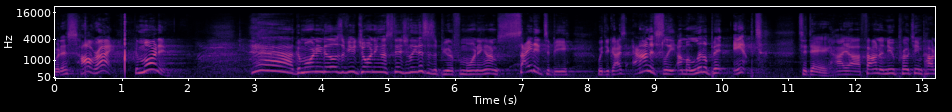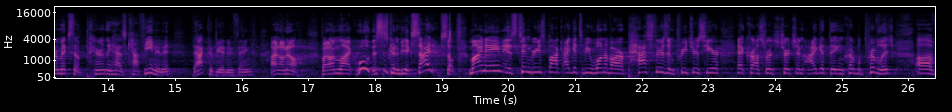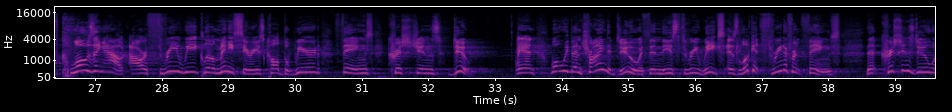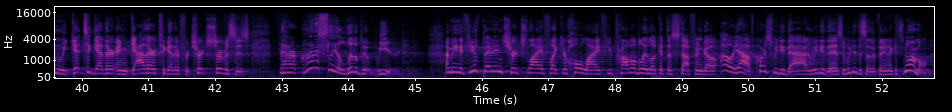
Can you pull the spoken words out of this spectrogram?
Ubiquitous. All right. Good morning. Yeah. Good morning to those of you joining us digitally. This is a beautiful morning. I'm excited to be with you guys. Honestly, I'm a little bit amped today. I uh, found a new protein powder mix that apparently has caffeine in it. That could be a new thing. I don't know. But I'm like, whoo, this is going to be exciting. So, my name is Tim Griesbach. I get to be one of our pastors and preachers here at Crossroads Church, and I get the incredible privilege of closing out our three week little mini series called The Weird Things Christians Do. And what we've been trying to do within these three weeks is look at three different things that Christians do when we get together and gather together for church services that are honestly a little bit weird. I mean, if you've been in church life like your whole life, you probably look at this stuff and go, oh, yeah, of course we do that, and we do this, and we do this other thing, like it's normal.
